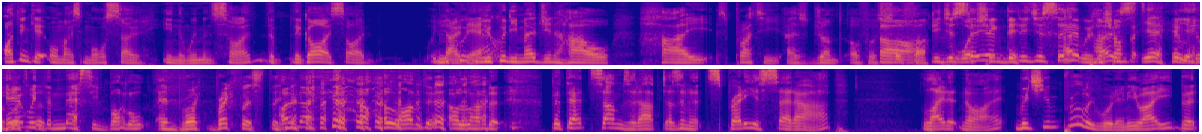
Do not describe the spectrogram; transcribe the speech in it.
I think it almost more so in the women's side. The the guys' side, you no could, doubt. You could imagine how high Spratty has jumped off a oh, sofa. Did you see it? Did you see uh, it? With post? the? Yeah, yeah, with, the, with the massive bottle and bre- breakfast. I, I, loved it. I loved it. But that sums it up, doesn't it? Spratty is sat up late at night, which you probably would anyway. But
